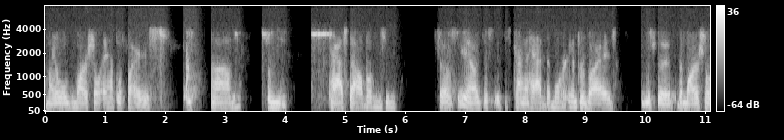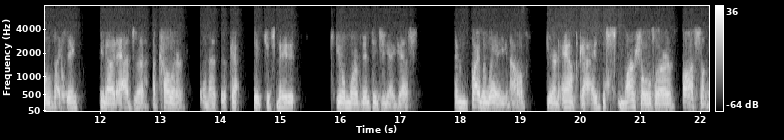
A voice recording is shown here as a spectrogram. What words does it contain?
my old Marshall amplifiers, um, some past albums. And so, you know, it just, it just kind of had the more improvised with the, the Marshalls, I think, you know, it adds a, a color and it, it just made it feel more vintagey, I guess. And by the way, you know, if you're an amp guy, the Marshalls are awesome.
